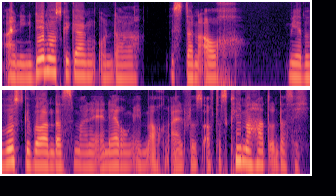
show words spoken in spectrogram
einigen Demos gegangen und da ist dann auch mir bewusst geworden, dass meine Ernährung eben auch einen Einfluss auf das Klima hat und dass ich,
